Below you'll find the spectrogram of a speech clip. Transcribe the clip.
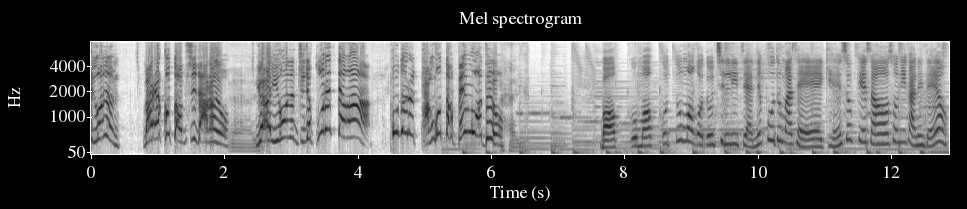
이거는 말할 것도 없이 달아요. 예, 야, 이거는 진짜 꿀에다가 포도를 담궜다가 뺀 것 같아요. 먹고 먹고 또 먹어도 질리지 않는 포도 맛에 계속해서 손이 가는데요.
